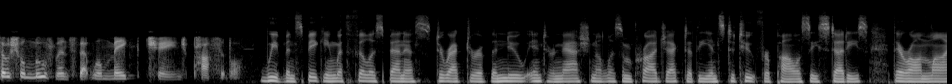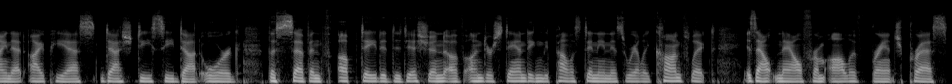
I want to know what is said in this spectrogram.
social movements that will make change possible. We've been speaking with Phyllis Bennis, director of the New Internationalism Project at the Institute for Policy Studies. They're online at ips dc.org. The seventh updated edition of Understanding the Palestinian Israeli Conflict is out now from Olive Branch Press.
